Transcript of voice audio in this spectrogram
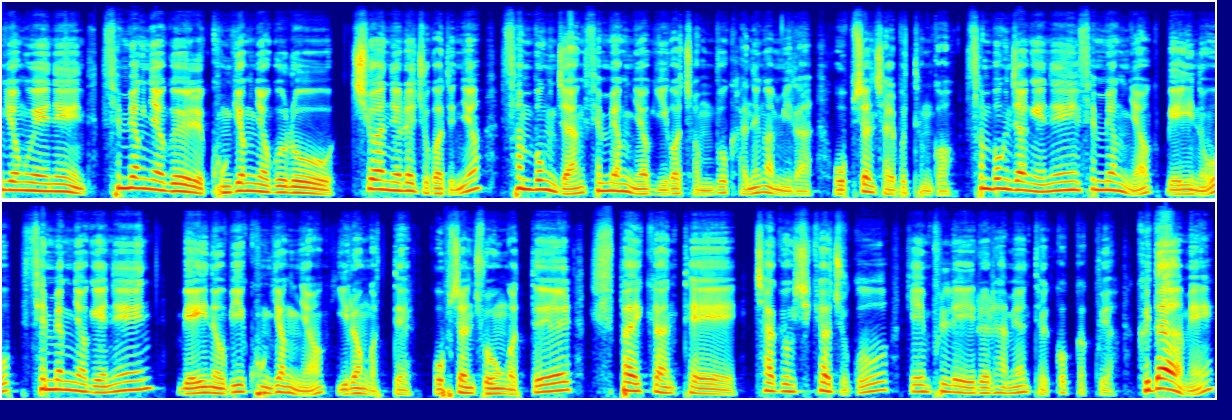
경우에는 생명력을 공격력으로 치환을 해주거든요. 선봉장, 생명력 이거 전부 가능합니다. 옵션 잘 붙은 거. 선봉장에는 생명력, 메인옵, 생명력에는 메인옵이 공격력 이런 것들 옵션 좋은 것들 스파이크한테 착용시켜주고 게임 플레이를 하면 될 것 같고요. 그 다음에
